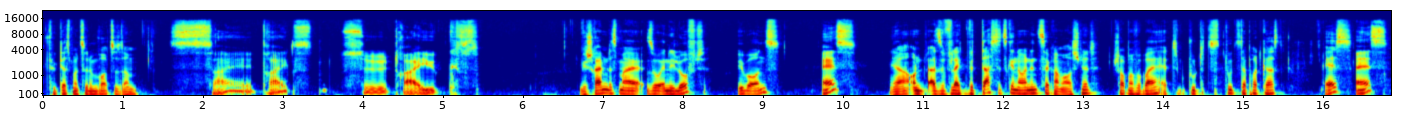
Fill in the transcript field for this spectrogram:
Füg das mal zu einem Wort zusammen. Sei 3x, 3x. Wir schreiben das mal so in die Luft über uns. S? Ja, und also vielleicht wird das jetzt genau ein Instagram-Ausschnitt. Schaut mal vorbei, tut's, tut's der Podcast. S, S?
